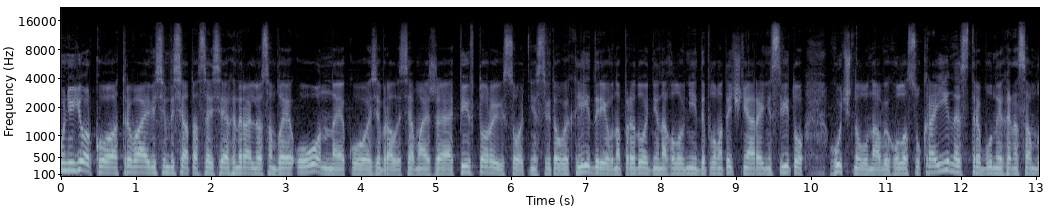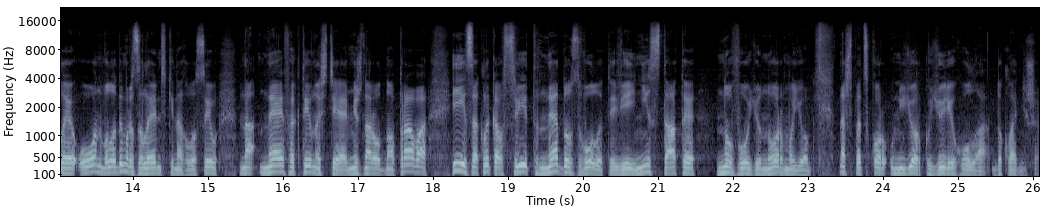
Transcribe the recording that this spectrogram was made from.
У Нью-Йорку триває 80-та сесія Генеральної асамблеї ООН, на яку зібралися майже півтори сотні світових лідерів. Напередодні на головній дипломатичній арені світу гучно лунав і голос України з трибуни Генасамблеї ООН. Володимир Зеленський наголосив на неефективності міжнародного права і закликав світ не дозволити війні стати новою нормою. Наш спецкор у Нью-Йорку Юрій Гула докладніше.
